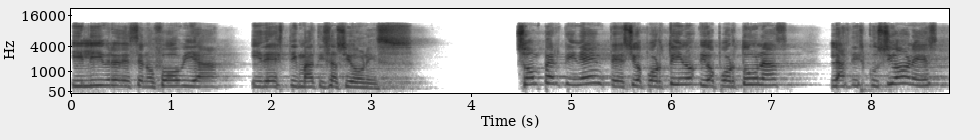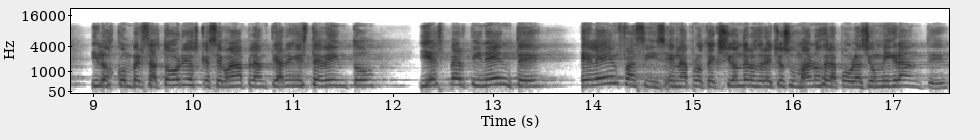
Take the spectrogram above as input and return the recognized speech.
y libre de xenofobia y de estigmatizaciones. Son pertinentes y, y oportunas las discusiones y los conversatorios que se van a plantear en este evento y es pertinente el énfasis en la protección de los derechos humanos de la población migrante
